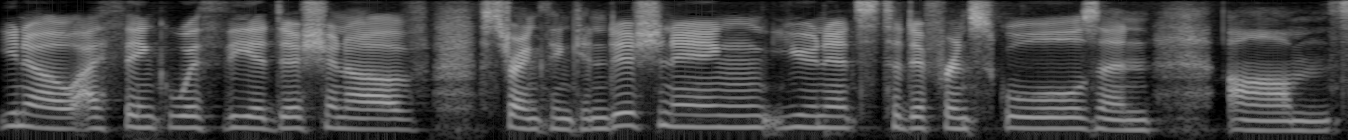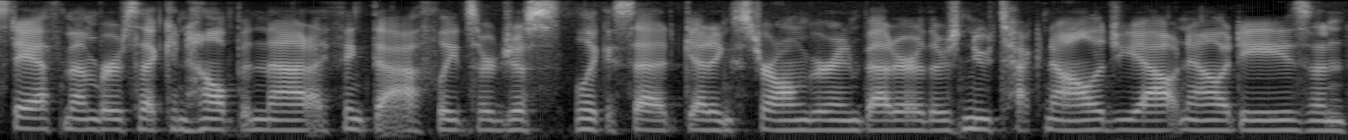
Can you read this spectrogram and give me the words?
you know, know, I think with the addition of strength and conditioning units to different schools and um, staff members that can help in that, I think the athletes are just, like I said, getting stronger and better. There's new technology out nowadays, and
